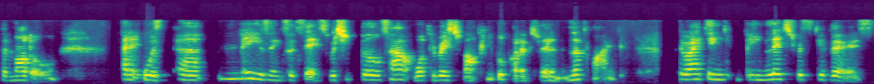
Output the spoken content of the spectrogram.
the model. And it was an amazing success, which built out what the rest of our people product development looked like. So I think being less risk averse,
